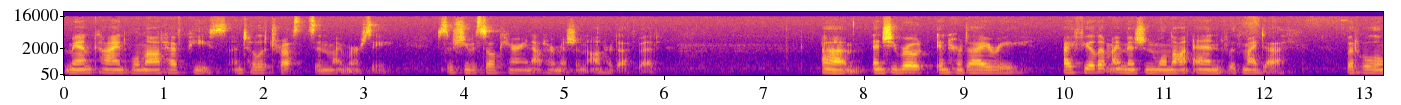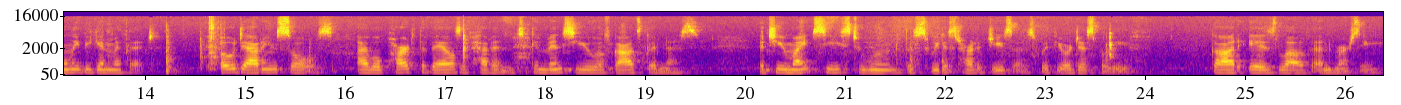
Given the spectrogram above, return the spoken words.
mankind will not have peace until it trusts in my mercy so she was still carrying out her mission on her deathbed. Um, and she wrote in her diary I feel that my mission will not end with my death, but will only begin with it. O doubting souls, I will part the veils of heaven to convince you of God's goodness, that you might cease to wound the sweetest heart of Jesus with your disbelief. God is love and mercy.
